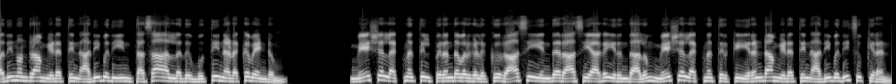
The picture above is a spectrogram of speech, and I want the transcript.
பதினொன்றாம் இடத்தின் அதிபதியின் தசா அல்லது புத்தி நடக்க வேண்டும். மேஷ லக்னத்தில் பிறந்தவர்களுக்கு ராசி எந்த ராசியாக இருந்தாலும் மேஷ லக்னத்திற்கு இரண்டாம் இடத்தின் அதிபதி சுக்கிரன்.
